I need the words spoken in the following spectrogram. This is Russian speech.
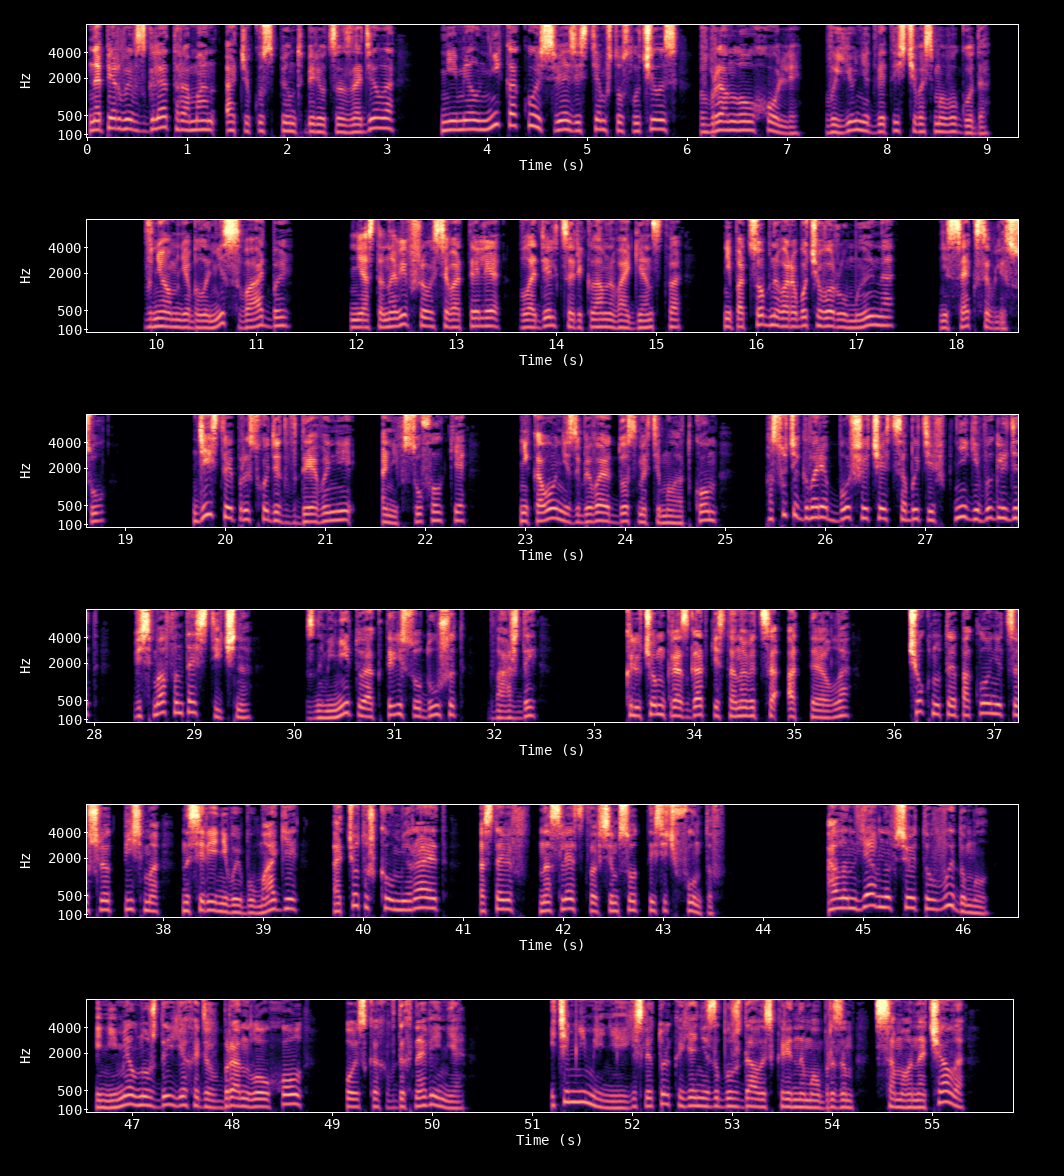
На первый взгляд роман «Атикус Пюнт берется за дело» не имел никакой связи с тем, что случилось в Бранлоу-Холле в июне 2008 года. В нем не было ни свадьбы, ни остановившегося в отеле владельца рекламного агентства, ни подсобного рабочего румына, ни секса в лесу. Действие происходит в Девоне, а не в Суфолке, никого не забивают до смерти молотком. По сути говоря, большая часть событий в книге выглядит весьма фантастично. Знаменитую актрису душат дважды. Ключом к разгадке становится Отелло. Чокнутая поклонница шлет письма на сиреневой бумаге, а тетушка умирает, оставив наследство в 700 тысяч фунтов. Алан явно все это выдумал и не имел нужды ехать в Бранлоу-холл в поисках вдохновения. И тем не менее, если только я не заблуждалась коренным образом с самого начала,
